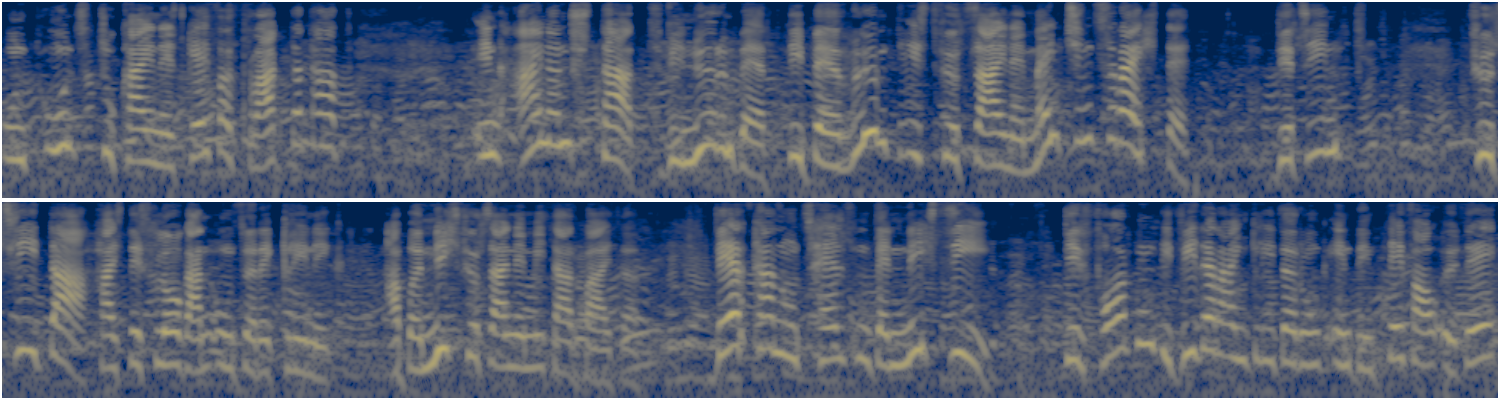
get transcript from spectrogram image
und uns zu KNSG verfrachtet hat, in einer Stadt wie Nürnberg, die berühmt ist für seine Menschenrechte. Wir sind für Sie da, heißt der Slogan unserer Klinik, aber nicht für seine Mitarbeiter. Wer kann uns helfen, wenn nicht Sie? Wir fordern die Wiedereingliederung in den TVÖD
